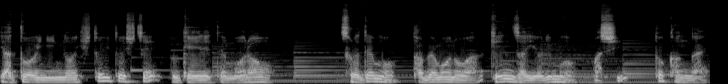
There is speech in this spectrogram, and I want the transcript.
雇い人の一人として受け入れてもらおう。それでも食べ物は現在よりもましと考え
